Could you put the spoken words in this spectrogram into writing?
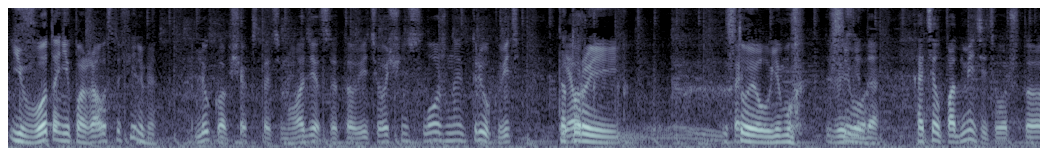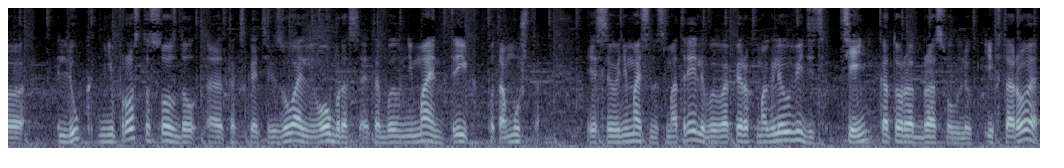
И вот они, пожалуйста, в фильме. Люк вообще, кстати, молодец. Это ведь очень сложный трюк. Ведь который я... стоил ему жизни, всего. да. Хотел подметить, вот, что Люк не просто создал, э, так сказать, визуальный образ, это был не майн-трик, потому что, если вы внимательно смотрели, вы, во-первых, могли увидеть тень, которую отбрасывал Люк, и второе,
